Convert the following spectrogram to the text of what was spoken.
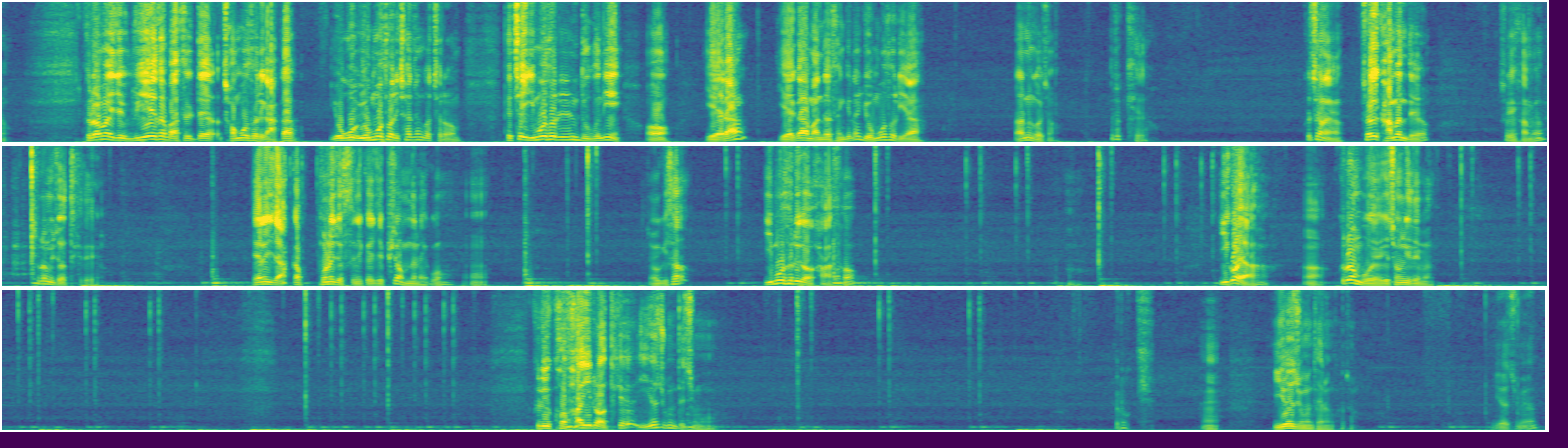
그러면 이제 위에서 봤을 때 저 모서리가 아까 요거 요 모서리 찾은 것처럼 대체 이 모서리는 누구니? 어 얘랑 얘가 만나 생기는 요 모서리야. 라는 거죠. 이렇게요. 그렇잖아요. 저기 가면 돼요. 저기 가면 그럼 이제 어떻게 돼요? 얘는 이제 아까 보내줬으니까 이제 필요 없는 애고 어. 여기서 이 모서리가 가서 어. 이거야. 어. 그럼 뭐야? 이게 정리되면 그리고 그 사이를 어떻게 해요? 이어주면 되지 뭐. 이렇게 예. 이어주면 되는 거죠. 이어주면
